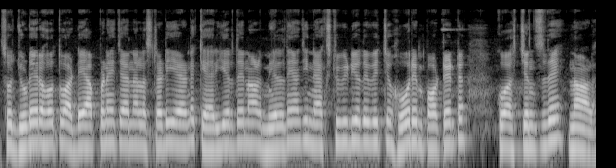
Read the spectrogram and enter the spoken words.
ਸੋ ਜੁੜੇ ਰਹੋ ਤੁਹਾਡੇ ਆਪਣੇ ਚੈਨਲ ਸਟੱਡੀ ਐਂਡ ਕੈਰੀਅਰ ਦੇ ਨਾਲ। ਮਿਲਦੇ ਹਾਂ ਜੀ ਨੈਕਸਟ ਵੀਡੀਓ ਦੇ ਵਿੱਚ ਹੋਰ ਇੰਪੋਰਟੈਂਟ ਕੁਐਸਚਨਸ ਦੇ ਨਾਲ।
